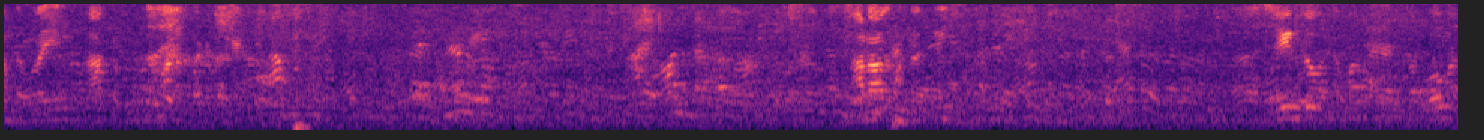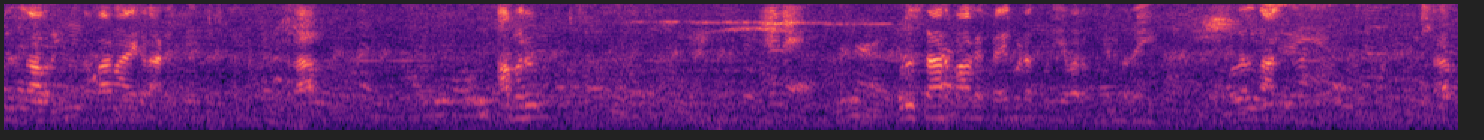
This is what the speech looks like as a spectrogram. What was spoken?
அந்த உரையில் ஆக்கப்பூர்வமான தகவல்கள். நாடாளுமன்றத்தில் மீண்டும் ஓம் பிர்லா அவர்கள் சபாநாயகராக தேர்ந்தெடுக்கப்பட்டிருக்கிறார் அவரும் ஒரு சார்பாக செயல்படக்கூடியவர் என்பதை முதல் நாளிலேயே குறிப்பிட்டார்.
